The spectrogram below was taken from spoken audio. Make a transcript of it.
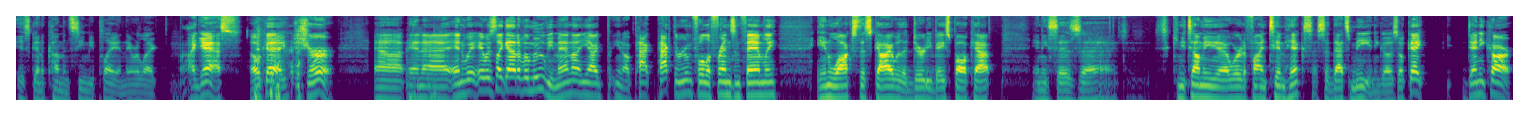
is going to come and see me play. And they were like, I guess. Okay, sure. Uh, and uh, and it was like out of a movie, man. Yeah, I, you know, packed packed the room full of friends and family. In walks this guy with a dirty baseball cap, and he says, uh, "Can you tell me uh, where to find Tim Hicks?" I said, "That's me." And he goes, "Okay, Denny Carr,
